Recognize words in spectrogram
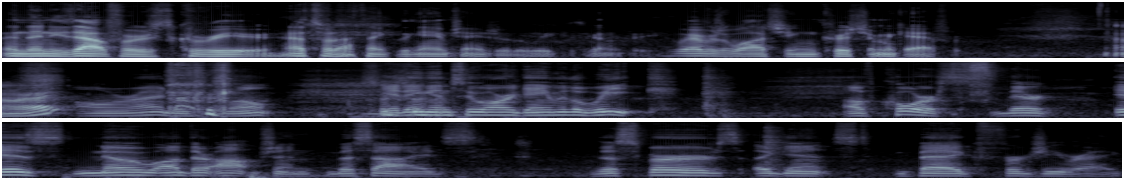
And then he's out for his career. That's what I think the game changer of the week is going to be. Whoever's watching Christian McCaffrey. All right. All right. Well, getting into our game of the week. Of course, there is no other option besides the Spurs against Beg for G Reg.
